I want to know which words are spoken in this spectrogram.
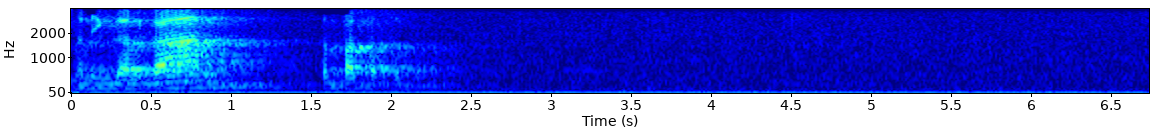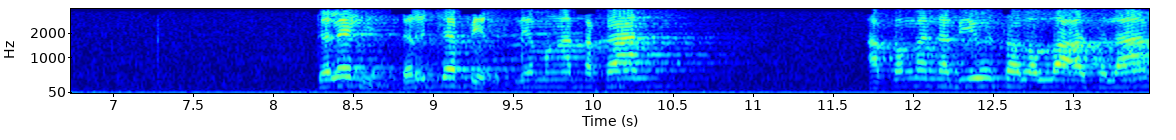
meninggalkan tempat tersebut. Dalilnya dari Jabir dia mengatakan Akaman Nabi Sallallahu Alaihi Wasallam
